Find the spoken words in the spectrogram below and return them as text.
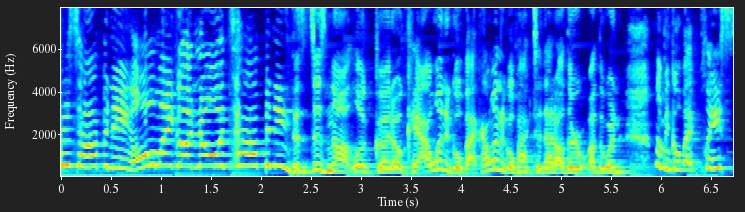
What is happening? Oh my god, no, it's happening. This does not look good. Okay, I want to go back. I want to go back to that other other one. Let me go back, please.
